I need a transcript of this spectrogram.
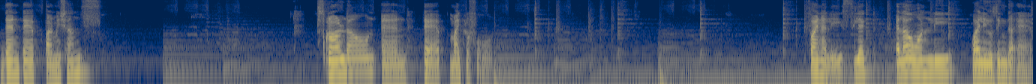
Then tap permissions. Scroll down and tap microphone. Finally, select allow only while using the app.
